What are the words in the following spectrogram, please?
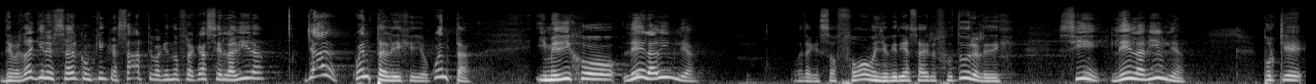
¿De verdad quieres saber con quién casarte para que no fracase en la vida? Ya, cuenta, le dije yo, cuenta. Y me dijo, lee la Biblia. Bueno, que sos fome, yo quería saber el futuro, le dije. Sí, lee la Biblia. Porque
